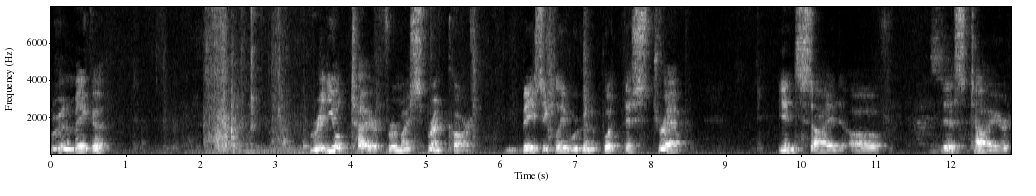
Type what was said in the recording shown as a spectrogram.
we're gonna make a radial tire for my sprint car. Basically, we're gonna put this strap inside of this tire,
